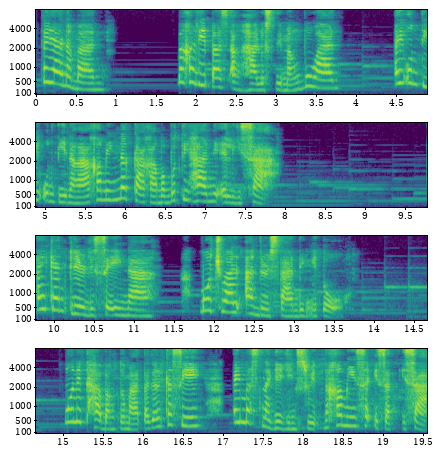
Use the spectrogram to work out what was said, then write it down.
Kaya naman, makalipas ang halos limang buwan, ay unti-unti na nga kaming nagkakamabutihan ni Elisa. I can clearly say na mutual understanding ito. Ngunit habang tumatagal kasi, ay mas nagiging sweet na kami sa isa't isa.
